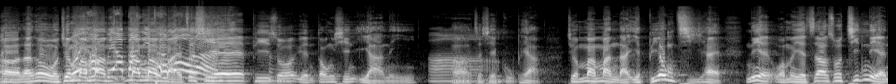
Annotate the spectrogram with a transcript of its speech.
呃，然后我就慢慢慢慢买这些，比如说远东新、亚尼啊这些股票，就慢慢来，也不用急，嘿，你也我们也知道说，今年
